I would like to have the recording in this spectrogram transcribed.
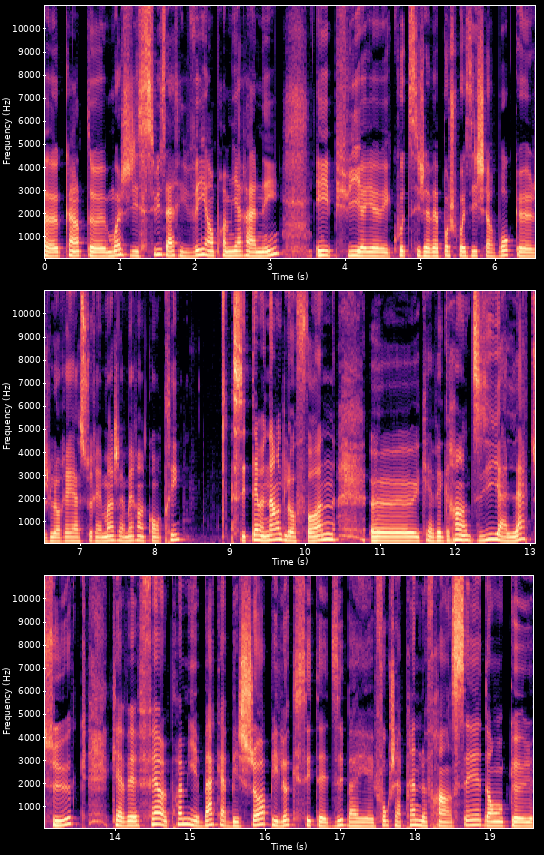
euh, quand euh, moi j'y suis arrivée en première année. Et puis, euh, écoute, si j'avais pas choisi Sherbrooke, euh, je l'aurais assurément jamais rencontré. C'était un anglophone euh, qui avait grandi à Latuc, qui avait fait un premier bac à Bishop et là qui s'était dit ben il faut que j'apprenne le français donc euh,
